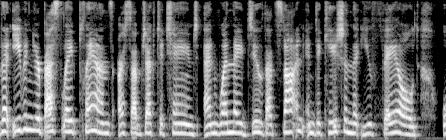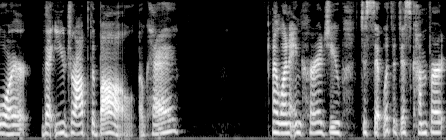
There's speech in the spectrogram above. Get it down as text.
that even your best laid plans are subject to change. And when they do, that's not an indication that you failed or that you dropped the ball, okay? I want to encourage you to sit with the discomfort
